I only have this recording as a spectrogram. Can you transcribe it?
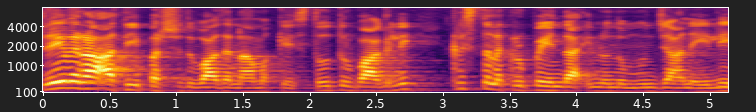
ದೇವರ ಅತಿ ಪರಿಶುದ್ಧವಾದ ನಾಮಕ್ಕೆ ಸ್ತೋತ್ರವಾಗಲಿ. ಕ್ರಿಸ್ತನ ಕೃಪೆಯಿಂದ ಇನ್ನೊಂದು ಮುಂಜಾನೆಯಲ್ಲಿ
